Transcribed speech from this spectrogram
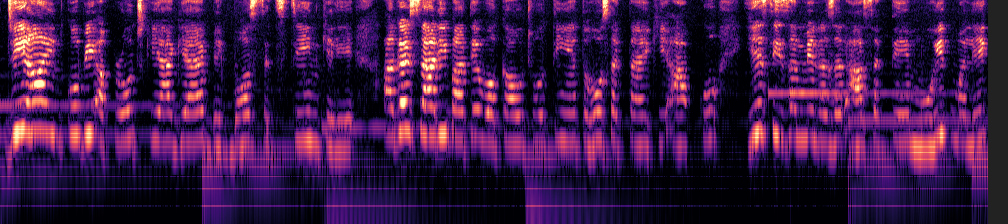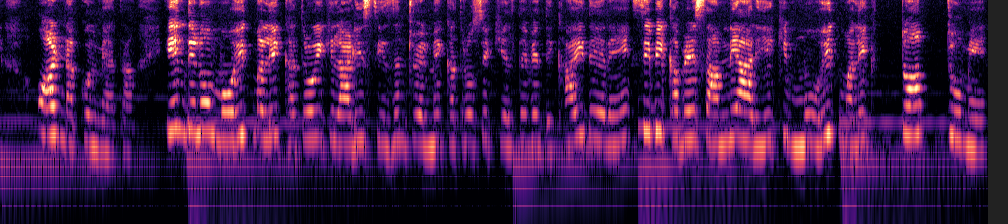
जी हाँ इनको भी अप्रोच किया गया है बिग बॉस 16 के लिए। अगर सारी बातें वर्कआउट होती हैं तो हो सकता है कि आपको ये सीज़न में नज़र आ सकते हैं मोहित मलिक और नकुल मेहता। इन दिनों मोहित मलिक खतरों के खिलाड़ी सीज़न 12 में खतरों से खेलते हुए दिखाई दे रहे हैं। इसी भी खबरें सामने आ रही है कि मोहित मलिक टॉप टू में।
